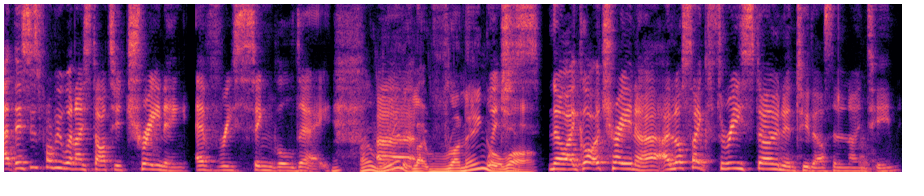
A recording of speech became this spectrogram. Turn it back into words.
I- this is probably when I started training every single day. Oh, really? Uh, like running or what? is no, I got a trainer. I lost like three stone in 2019.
